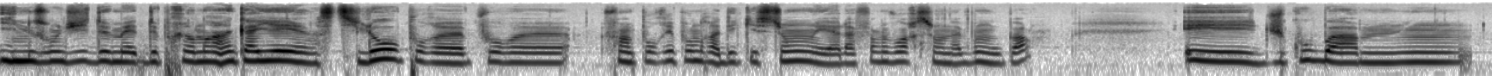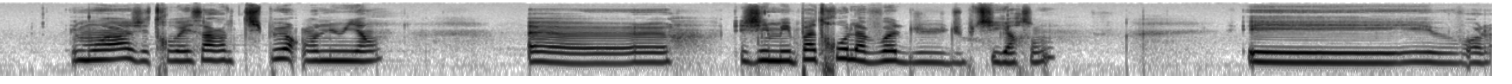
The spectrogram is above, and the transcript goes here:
ils nous ont dit de, mettre, de prendre un cahier et un stylo pour, euh, pour, euh, enfin, pour répondre à des questions et à la fin voir si on a bon ou pas. Et du coup, bah, hum, moi, j'ai trouvé ça un petit peu ennuyant. Euh, J'aimais pas trop la voix du, du petit garçon. Et voilà.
